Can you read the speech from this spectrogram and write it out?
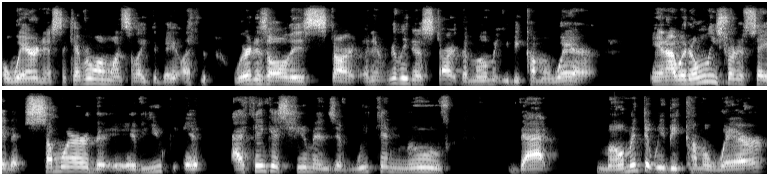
awareness. Like everyone wants to like debate, like where does all this start? And it really does start the moment you become aware. And I would only sort of say that somewhere that if you, I think as humans, if we can move that moment that we become aware,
